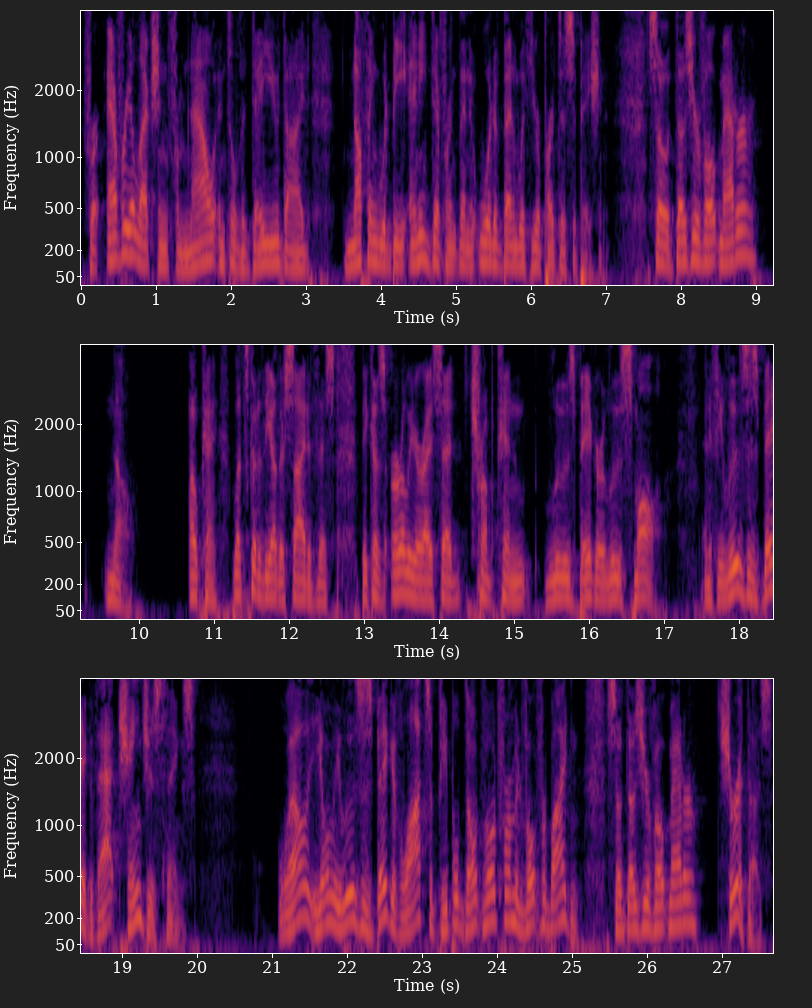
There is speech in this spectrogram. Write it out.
for every election from now until the day you died, nothing would be any different than it would have been with your participation. So, does your vote matter? No. Okay, let's go to the other side of this because earlier I said Trump can lose big or lose small. And if he loses big, that changes things. Well, he only loses big if lots of people don't vote for him and vote for Biden. So does your vote matter? Sure it does.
